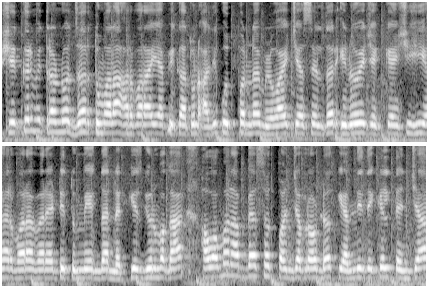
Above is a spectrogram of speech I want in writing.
शेतकरी मित्रांनो जर तुम्हाला हरभरा या पिकातून अधिक उत्पन्न मिळवायचे असेल तर इनोवेज एक्क्याऐंशी ही हरभरा व्हरायटी तुम्ही एकदा नक्कीच घेऊन बघा. हवामान अभ्यासक पंजाबराव डक यांनी देखील त्यांच्या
